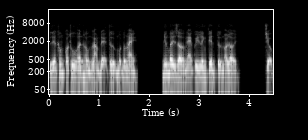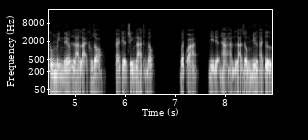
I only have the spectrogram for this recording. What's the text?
liền không có thu ân hồng làm đệ tử một bước này. Nhưng bây giờ nghe quy linh tiên tử nói lời, triệu công minh nếu là lại không rõ, cái kia chính là thật ngốc bất quá, nhị điện hạ hẳn là giống như thái tử,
